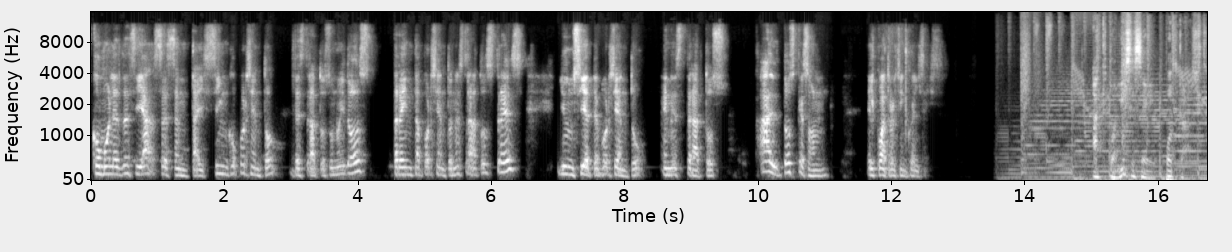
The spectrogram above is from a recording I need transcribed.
Como les decía, 65% de estratos 1 y 2, 30% en estratos 3 y un 7% en estratos altos que son el 4, el 5 y el 6. Actualícese podcast.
